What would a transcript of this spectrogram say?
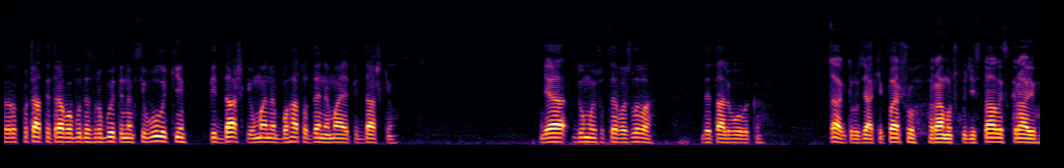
розпочати, треба буде зробити на всі вулики піддашки. У мене багато де немає піддашків. Я думаю, що це важлива деталь вулика. Так, друзяки, першу рамочку дістали з краю.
